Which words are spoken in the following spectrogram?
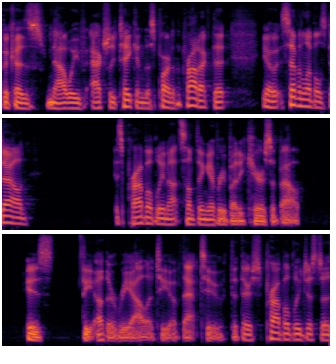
Because now we've actually taken this part of the product that, you know, seven levels down is probably not something everybody cares about, is the other reality of that too that there's probably just a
